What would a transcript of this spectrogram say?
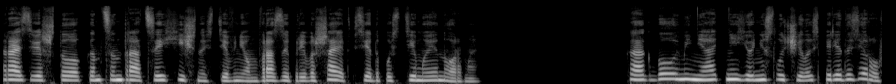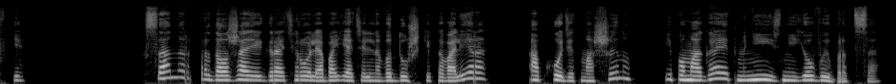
Разве что концентрация хищности в нем в разы превышает все допустимые нормы. Как бы у меня от нее не случилось передозировки. Ксанер, продолжая играть роль обаятельного душки кавалера, обходит машину и помогает мне из нее выбраться.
